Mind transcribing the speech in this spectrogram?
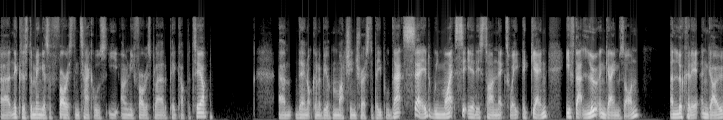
Uh, Nicholas Dominguez of Forest in tackles, the only Forest player to pick up a tier. Um, they're not going to be of much interest to people. That said, we might sit here this time next week again if that Luton game's on and look at it and go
